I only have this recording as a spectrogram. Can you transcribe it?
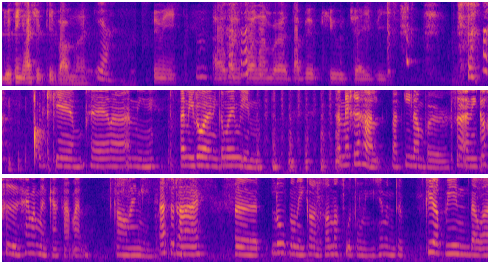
You think I should give up, man? yeah Fimi, I open for number WQJV. เกมแพ้นะ อันนี้ อันนี้ด้วยอันนี้ก็ไม่วิน อันนี้คือหา lucky number ส่วนอันนี้ก็คือให้มันเหมือนกันสามอันก็ไม่มีอันสุดท้ายเปิดรูปตรงนี้ก่อนแล้วก็มาคูณตรงนี้ให้มันแบบเกือบวินแต่ว่า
